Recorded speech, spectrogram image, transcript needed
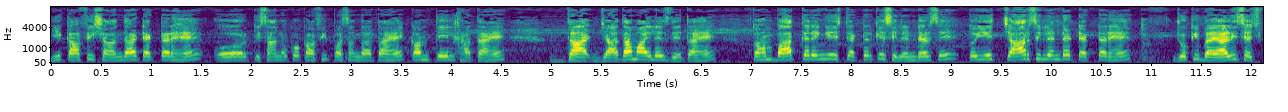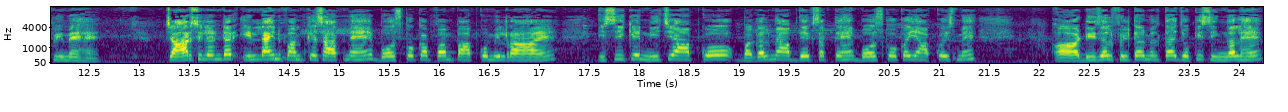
ये काफ़ी शानदार ट्रैक्टर है और किसानों को काफ़ी पसंद आता है, कम तेल खाता है ज़्यादा माइलेज देता है। तो हम बात करेंगे इस ट्रैक्टर के सिलेंडर से। तो ये चार सिलेंडर ट्रैक्टर है, जो कि बयालीस एच में है। चार सिलेंडर इनलाइन पंप के साथ में है। बॉस्को का पंप आपको मिल रहा है। इसी के नीचे आपको, बगल में आप देख सकते हैं, बॉस्को का ही आपको इसमें डीजल फ़िल्टर मिलता है, जो कि सिंगल है।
